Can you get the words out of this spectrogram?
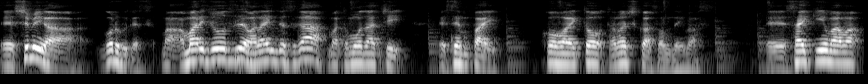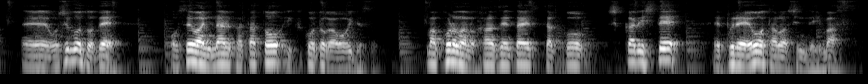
えー、趣味がゴルフです。まあ、あまり上手ではないんですが、まあ、友達、えー、先輩、後輩と楽しく遊んでいます。えー、最近は、まあえー、お仕事でお世話になる方と行くことが多いです。まあ、コロナの感染対策をしっかりして、えー、プレーを楽しんでいます。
